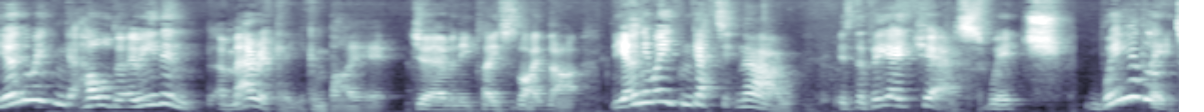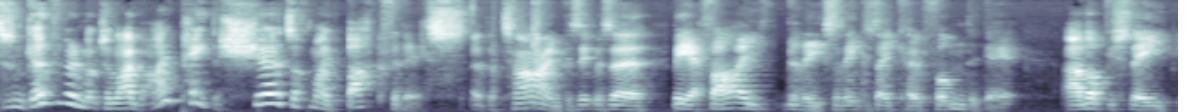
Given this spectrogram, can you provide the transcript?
The only way you can get hold of it, I mean, in America you can buy it, Germany, places like that. The only way you can get it now is the VHS, which weirdly it doesn't go for very much online. But I paid the shirt off my back for this at the time because it was a BFI release, I think, because they co-funded it, and obviously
